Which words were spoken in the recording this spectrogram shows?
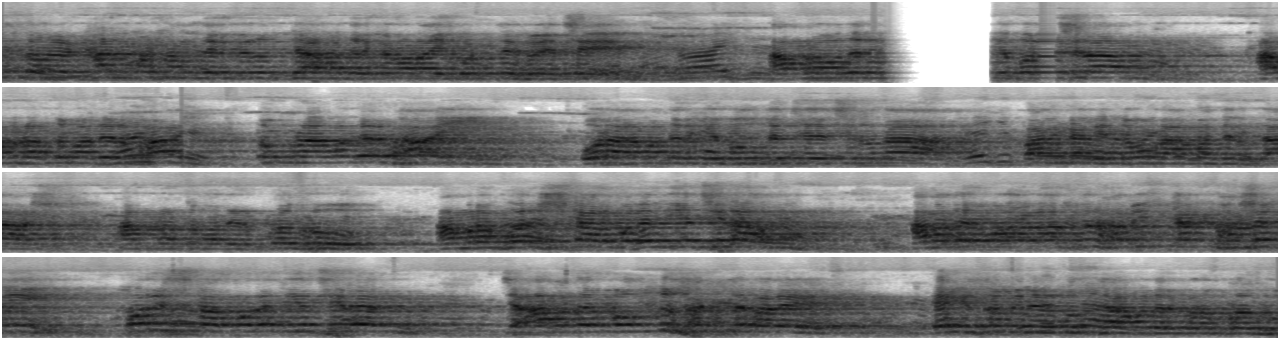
পাকিস্তানের খান পাঠানদের বিরুদ্ধে আমাদেরকে লড়াই করতে হয়েছে। আমরা ওদেরকে বলেছিলাম, আমরা তোমাদের ভাই, তোমরা আমাদের ভাই। ওরা আমাদেরকে বলতে চেয়েছিল, না, বাঙালি তোমরা আমাদের দাস, আমরা তোমাদের প্রভু। আমরা পরিষ্কার বলে দিয়েছিলাম, আমাদের মৌলানা আব্দুল হামিদ খান ভাসানী পরিষ্কার বলে দিয়েছিলেন যে আমাদের বন্ধু থাকতে পারে। এই জমিনের মধ্যে আমাদের কোনো প্রভু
